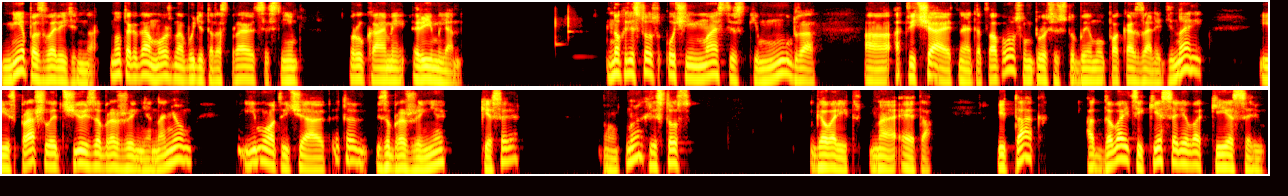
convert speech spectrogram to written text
непозволительно, ну тогда можно будет расправиться с ним руками римлян. Но Христос очень мастерски, мудро а, отвечает на этот вопрос. Он просит, чтобы ему показали динарий и спрашивает, чье изображение на нем. Ему отвечают, это изображение кесаря. Вот. Ну и Христос говорит на это. Итак, отдавайте кесарева кесарю,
